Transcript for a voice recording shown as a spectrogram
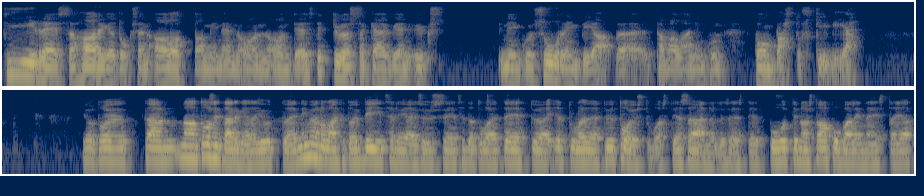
kiireessä harjoituksen aloittaminen on, on tietysti työssä käyvien yksi niin kuin suurimpia tavallaan niin kuin kompastuskiviä. Joo, toi, tää on, nämä on tosi tärkeitä juttuja. Ja nimenomaan ehkä toi viitseliäisyys, se, että sitä tulee tehtyä ja tulee tehtyä toistuvasti ja säännöllisesti. Et puhuttiin noista apuvälineistä ja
